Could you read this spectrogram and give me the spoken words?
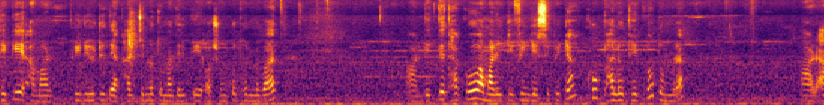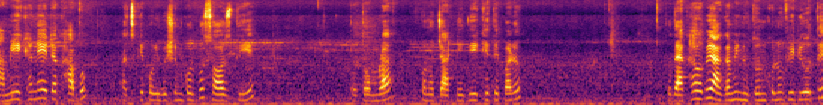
থেকে, আমার ভিডিওটি দেখার জন্য তোমাদেরকে অসংখ্য ধন্যবাদ। আর দেখতে থাকো আমার এই টিফিন রেসিপিটা খুব ভালো থেকো তোমরা। আর আমি এখানে এটা খাব। আজকে পরিবেশন করব সস দিয়ে। তো তোমরা কোনো চাটনি দিয়ে খেতে পারো। তো দেখা হবে আগামী নতুন কোনো ভিডিওতে।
